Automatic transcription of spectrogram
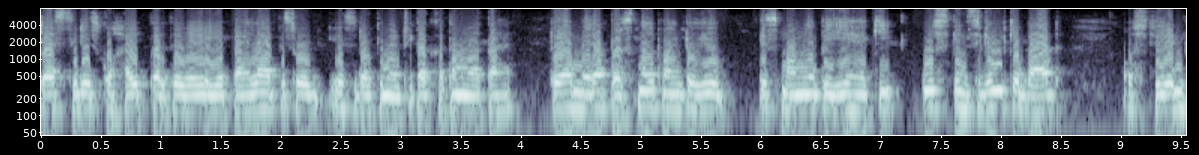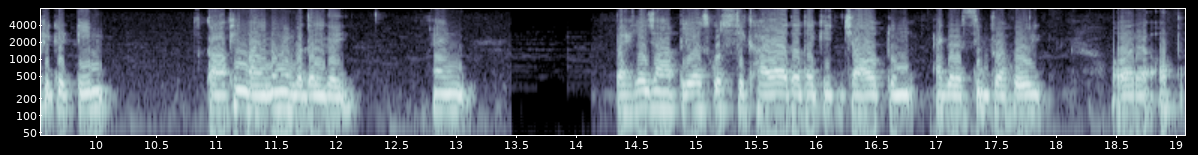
टेस्ट सीरीज़ को हाइप करते हुए ये पहला एपिसोड इस डॉक्यूमेंट्री का खत्म होता है तो यार, मेरा पर्सनल पॉइंट ऑफ़ व्यू इस मामले पे ये है कि उस इंसिडेंट के बाद ऑस्ट्रेलियन क्रिकेट टीम काफ़ी मायनों में बदल गई। एंड पहले जहाँ प्लेयर्स को सिखाया जाता था कि जाओ तुम एग्रेसिव रहो और अब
